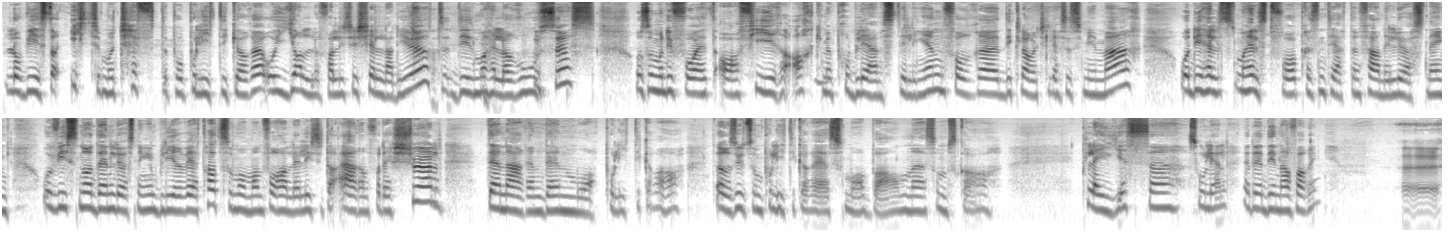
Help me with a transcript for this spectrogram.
lobbyister ikke må kjefte på politikere, og i alle fall ikke skjelle de ut. De må heller roses. Og så må de få et A4-ark med problemstillingen, for de klarer ikke å lese så mye mer. Og de helst, må helst få presentert en ferdig løsning. Og hvis nå den løsningen blir vedtatt, så må man for all del ikke ta æren for det sjøl. Den æren, den må politikere ha. Det høres ut som politikere er små barn eh, som skal pleies, eh, Solhjell. Er det din erfaring? Eh,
